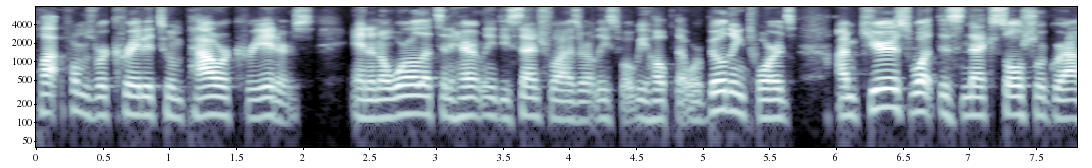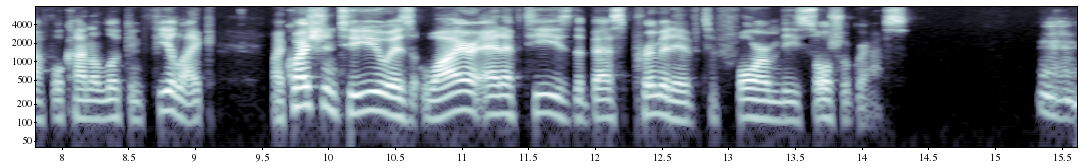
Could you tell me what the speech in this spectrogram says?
platforms were created to empower creators. And in a world that's inherently decentralized, or at least what we hope that we're building towards, I'm curious what this next social graph will kind of look and feel like. My question to you is why are NFTs the best primitive to form these social graphs? Mm-hmm.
